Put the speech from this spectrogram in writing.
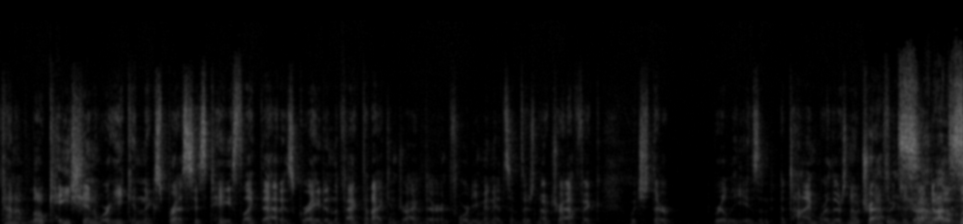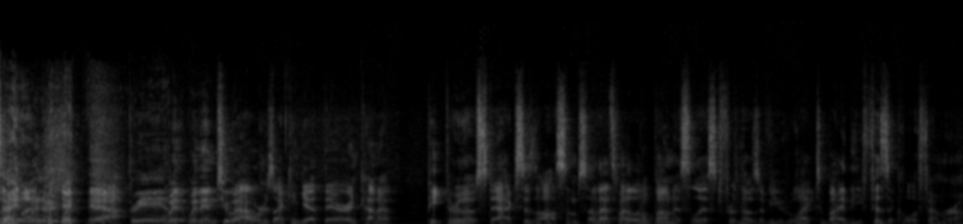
kind of location where he can express his taste like that is great. And the fact that I can drive there in 40 minutes if there's no traffic, which there really isn't a time where there's no traffic to drive to about to say, but- when yeah, 3 a.m. Wi- within two hours, I can get there and kind of peek through those stacks is awesome. So that's my little bonus list for those of you who like to buy the physical ephemera.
